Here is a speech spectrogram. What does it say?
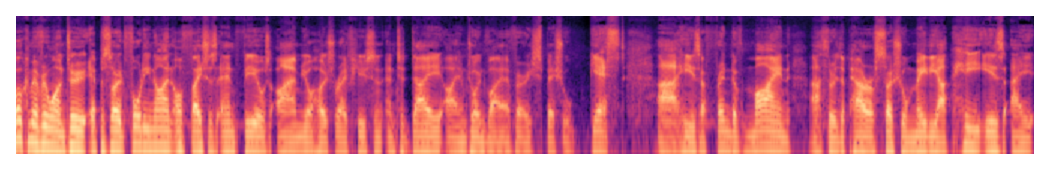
Welcome, everyone, to episode 49 of Faces and Feels. I am your host, Rafe Houston, and today I am joined by a very special guest. Uh, he is a friend of mine uh, through the power of social media. He is a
